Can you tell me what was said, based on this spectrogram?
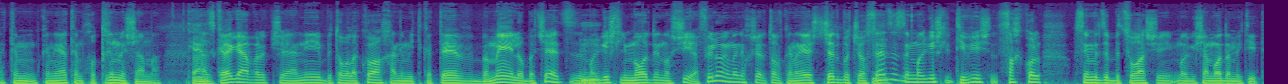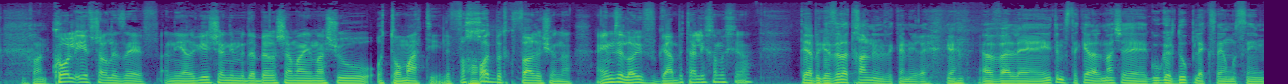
אתם כנראה אתם חותרים לשם. כן. אז כרגע, אבל כשאני בתור לקוח, אני מתכתב במייל או בצ'אט, זה Mhm. מרגיש לי מאוד אנושי. אפילו אם אני חושב, טוב, כנראה יש צ'אטבוט שעושה את זה, זה מרגיש לי טבעי, שסך הכל עושים את זה בצורה שהיא מרגישה מאוד אמיתית. נכון. קול אי אפשר לזייף. אני ארגיש שאני מדבר שם עם משהו אוטומטי, לפחות בתקופה הראשונה. האם זה לא יפגע בתהליך המכירה? תראה, בגלל זה לא התחלנו עם זה כנראה, כן? אבל אה, אם אתה מסתכל על מה שגוגל דופלקס היום עושים,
